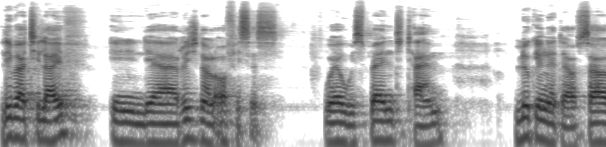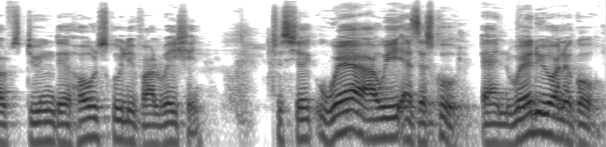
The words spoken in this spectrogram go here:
Liberty Life in their regional offices where we spend time looking at ourselves, doing the whole school evaluation to see where are we as a school and where do you want to go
